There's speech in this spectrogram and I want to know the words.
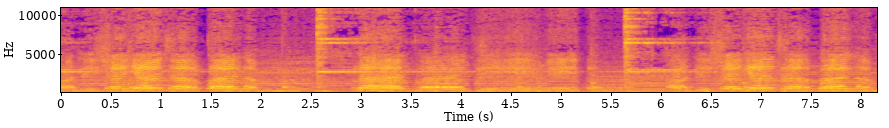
అతిశయ చపలం జీవితం అతిశయ చపలం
